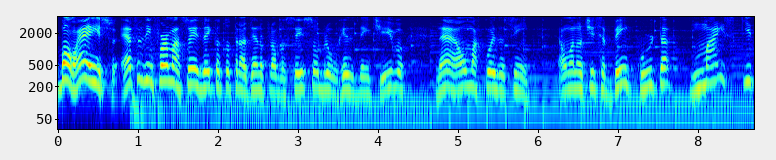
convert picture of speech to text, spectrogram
Bom, é isso. Essas informações aí que eu tô trazendo para vocês sobre o Resident Evil, né? É uma coisa assim, é uma notícia bem curta, mas que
